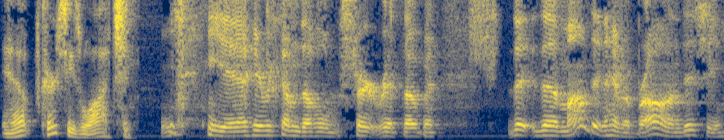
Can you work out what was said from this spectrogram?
yep, Kersey's watching. yeah, here we come. The whole shirt ripped open. The the mom didn't have a bra on, did she?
